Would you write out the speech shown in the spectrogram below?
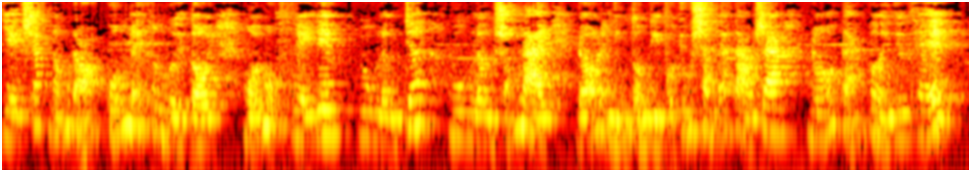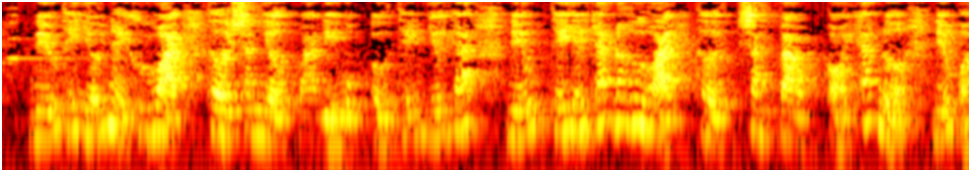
dây sắt nóng đỏ quấn lấy thân người tội. Mỗi một ngày đêm, muôn lần chết, muôn lần sống lại. Đó là những tội nghiệp của chúng sanh đã tạo ra. Nó cảm vời như thế nếu thế giới này hư hoại, thời sanh nhờ qua địa ngục ở thế giới khác. Nếu thế giới khác đó hư hoại, thời sanh vào cõi khác nữa. Nếu cõi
